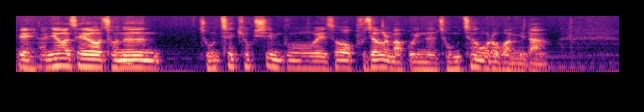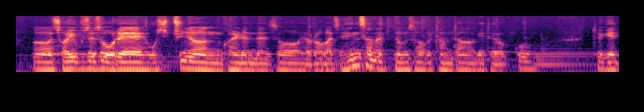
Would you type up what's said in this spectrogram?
네, 안녕하세요. 저는 정책혁신부에서 부장을 맡고 있는 정창호라고 합니다. 어, 저희 부서에서 올해 50주년 관련돼서 여러 가지 행사나 기념 사업을 담당하게 되었고 되게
